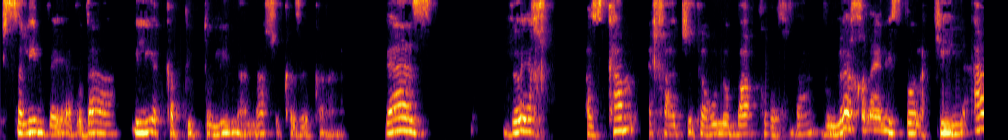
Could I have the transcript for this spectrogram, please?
פסלים ועבודה, איליה קפיטולינה, משהו כזה קרה. ואז לא יכ... אז קם אחד שקראו לו בר כוכבא, והוא לא יכול היה לסבול, הקנאה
